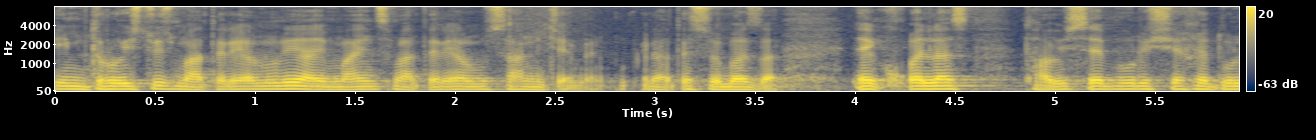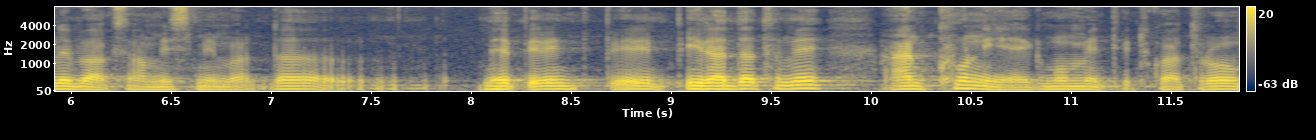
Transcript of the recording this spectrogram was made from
იმ დროისთვის მატერიალური აი მაინც მატერიალურს ანიჭებენ უპირატესობას და ეგ ყოველას თავისებური შეხედულება აქვს ამის მიმართ და მე პირადად მე ან მქონია ეგ მომენტი თქვათ რომ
